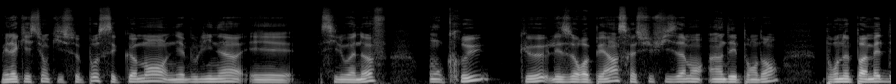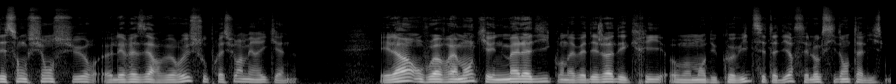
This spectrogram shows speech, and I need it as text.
Mais la question qui se pose, c'est comment Niabulina et Silwanov ont cru que les Européens seraient suffisamment indépendants pour ne pas mettre des sanctions sur les réserves russes sous pression américaine. Et là, on voit vraiment qu'il y a une maladie qu'on avait déjà décrite au moment du Covid, c'est-à-dire c'est l'occidentalisme.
